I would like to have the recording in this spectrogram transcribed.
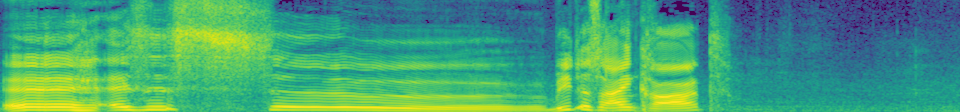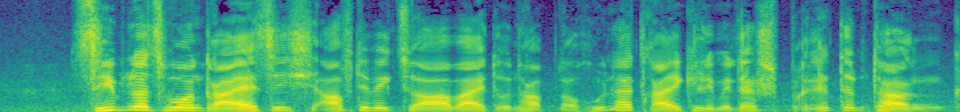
Äh, es ist äh, minus 1 Grad, 732 auf dem Weg zur Arbeit und habe noch 103 Kilometer Sprit im Tank.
